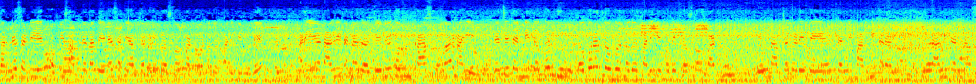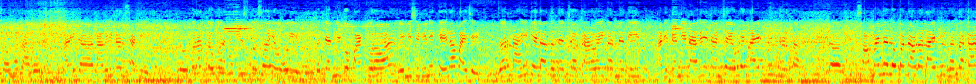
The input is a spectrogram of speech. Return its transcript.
भरण्यासाठी एक ऑफिस आपल्याला देण्यासाठी आमच्याकडे प्रस्ताव पाठवा नगरपालिकेमध्ये. आणि नागरिकांना जेणेकरून त्रास होणार नाही त्याची त्यांनी दखल घेऊन लवकरात लवकर नगरपालिकेमध्ये प्रस्ताव पाठवून येऊन आमच्याकडे ते त्यांनी मागणी करावी. एम ए सी बीने केला पाहिजे. जर नाही केला तर त्यांच्यावर कारवाई करण्यात येईल आणि त्यांनी नागरिकांचे एवढे लाइट बिल भरतात. तर सामान्य लोकांना एवढं लाइट बिल भरतात का?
